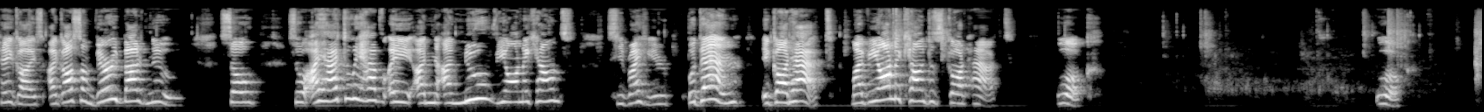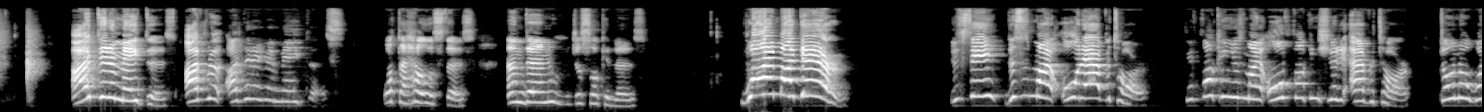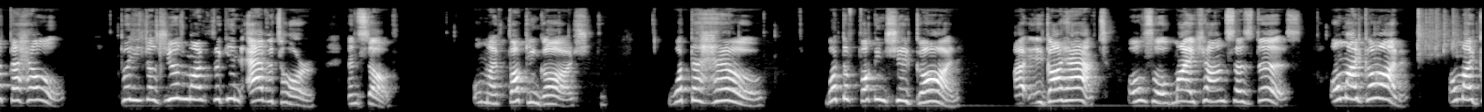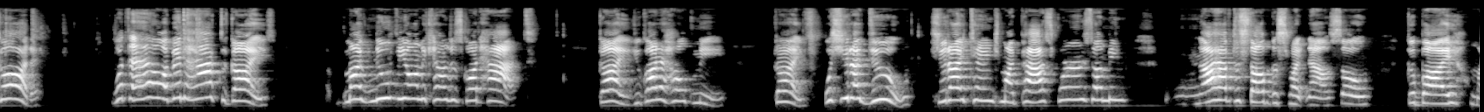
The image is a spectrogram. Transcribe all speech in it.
Hey guys, I got some very bad news. So, so I actually have a a, a new Vyond account. See right here. But then it got hacked. My Vyond account just got hacked. Look. Look. I didn't make this. I I didn't even make this. What the hell is this? And then just look at this. Why am I there? You see, this is my old avatar. He fucking is my old fucking shitty avatar. Don't know what the hell. But he just used my freaking avatar and stuff. Oh my fucking gosh. What the hell? What the fucking shit god? I, it got hacked. Also, my account says this. Oh my god. Oh my god. What the hell? I've been hacked, guys. My new Vyond account just got hacked. Guys, you gotta help me. Guys, what should I do? Should I change my password or something? I have to stop this right now. So, goodbye. My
